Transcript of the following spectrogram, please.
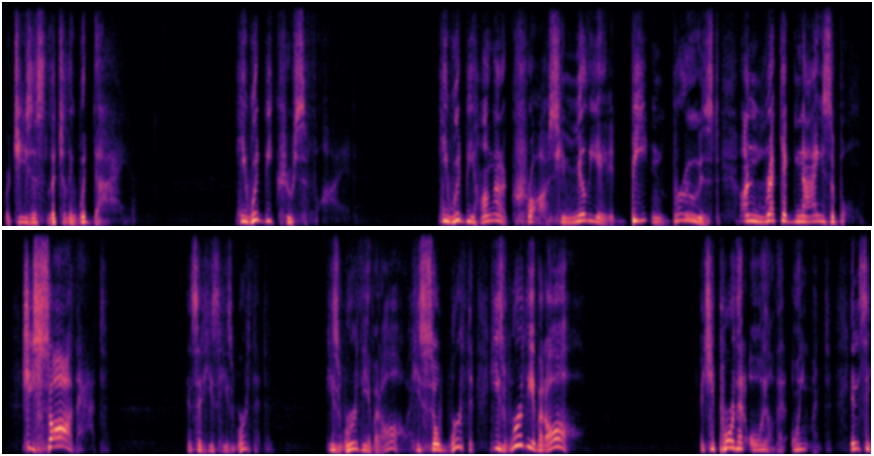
Where Jesus literally would die, he would be crucified. He would be hung on a cross, humiliated, beaten, bruised, unrecognizable. She saw that and said, He's, he's worth it. He's worthy of it all. He's so worth it. He's worthy of it all. And she poured that oil, that ointment. And see,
